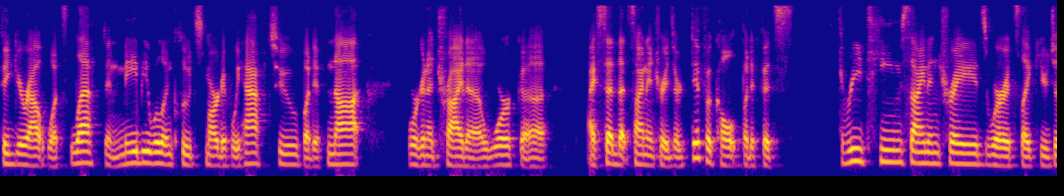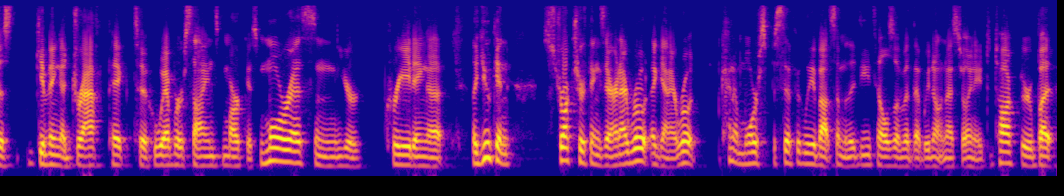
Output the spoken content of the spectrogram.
figure out what's left and maybe we'll include Smart if we have to, but if not, we're going to try to work a I said that sign and trades are difficult, but if it's three team sign and trades where it's like you're just giving a draft pick to whoever signs Marcus Morris and you're creating a like you can structure things there. And I wrote again, I wrote kind of more specifically about some of the details of it that we don't necessarily need to talk through, but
